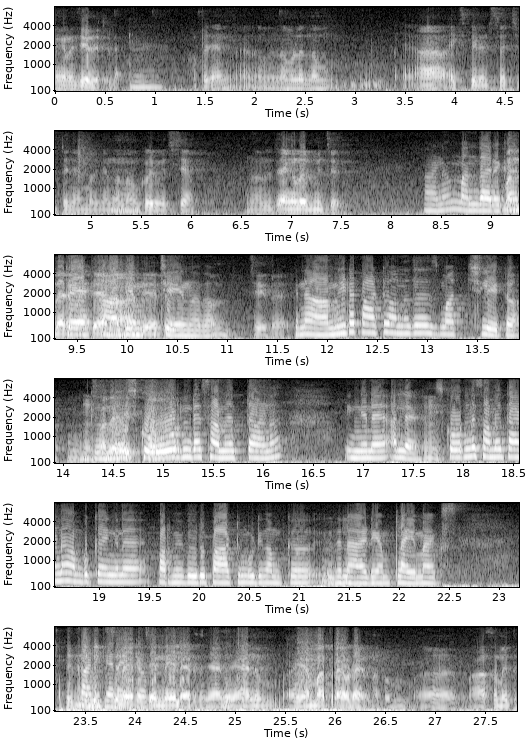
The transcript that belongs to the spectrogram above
അങ്ങനെ ചെയ്തിട്ടില്ല. അപ്പൊ ഞാൻ നമ്മൾ ആ എക്സ്പീരിയൻസ് വെച്ചിട്ട് ഞാൻ പറഞ്ഞു എന്നാൽ നമുക്ക് ഒരുമിച്ച് ചെയ്യാം. എന്ന് പറഞ്ഞിട്ട് ഞങ്ങൾ ഒരുമിച്ച് ആണ് മന്ദാരക്കാറ്റെ ആദ്യം ചെയ്യുന്നത്. പിന്നെ ആമിയുടെ പാട്ട് വന്നത് മച്ച് ലേറ്റർ സ്കോറിന്റെ സമയത്താണ് ഇങ്ങനെ അല്ലെ? സ്കോറിന്റെ സമയത്താണ് അമ്പുക്ക ഇങ്ങനെ പറഞ്ഞത്. ഒരു പാട്ടും കൂടി നമുക്ക് ഇതിൽ ആഡ് ചെയ്യാം. ക്ലൈമാക്സ് കാണിക്കാനായിട്ട്. ചെന്നൈയിലായിരുന്നു. ഞാൻ ഞാനും ഞാൻ മാത്രമേ അവിടെ ആയിരുന്നു അപ്പം ആ, സമയത്ത്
